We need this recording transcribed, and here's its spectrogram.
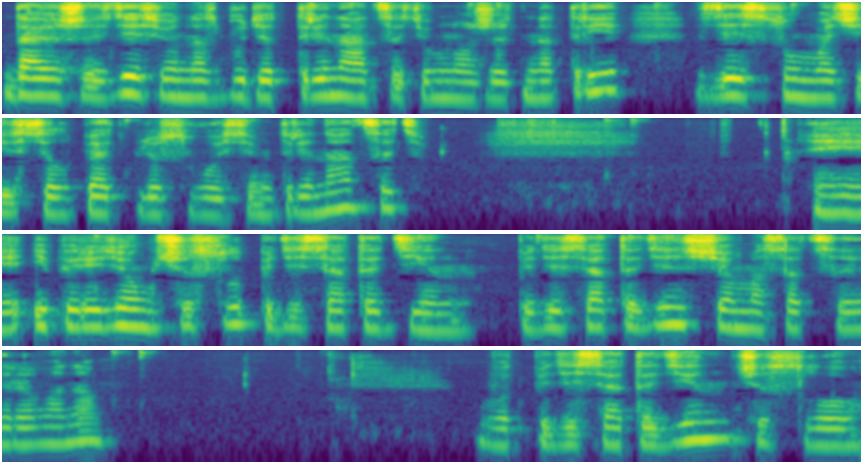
Дальше здесь у нас будет 13 умножить на 3. Здесь сумма чисел 5 плюс 8, 13. И, и перейдем к числу 51. 51 с чем ассоциировано? Вот 51 число.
